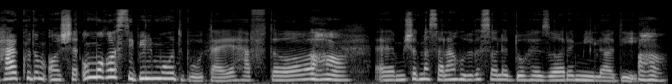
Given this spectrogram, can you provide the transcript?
هر کدوم عاشق اون موقع سیبیل مود بود دهه هفتاد. می‌شد مثلا حدود سال 2000 میلادی. آها.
